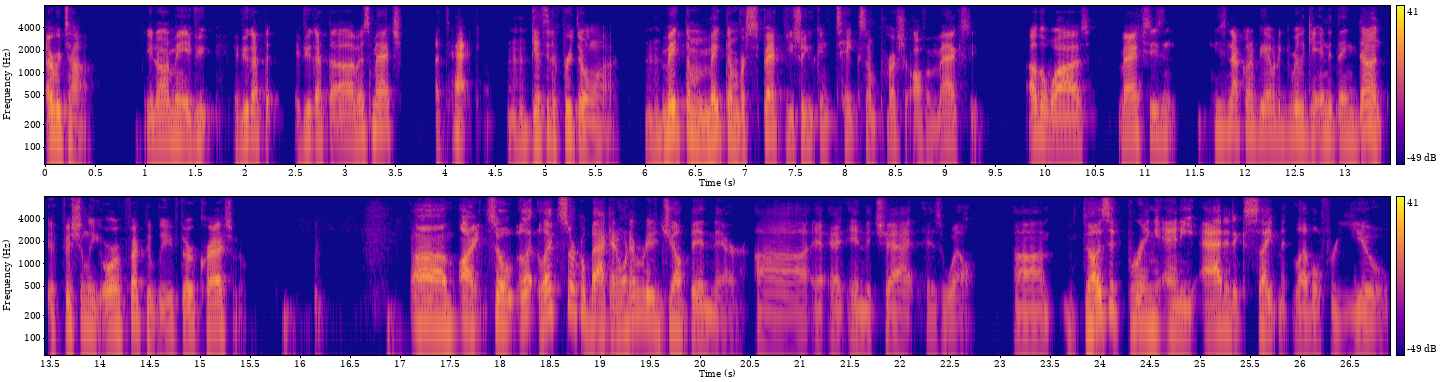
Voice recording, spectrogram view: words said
Every time, you know what I mean. If you if you got the if you got the uh, mismatch, attack. Mhm. Get to the free throw line. Mhm. Make them make them respect you so you can take some pressure off of Maxey. Otherwise, Maxey's he's not going to be able to really get anything done efficiently or effectively if they're crashing him. Um, all right, so let, us circle back. I want everybody to jump in there uh, in the chat as well. Um, does it bring any added excitement level for you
